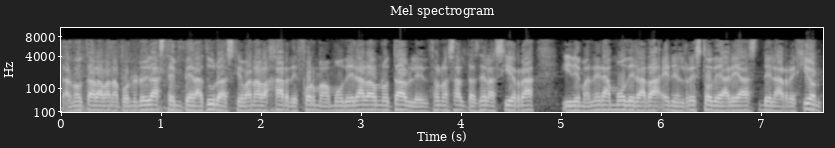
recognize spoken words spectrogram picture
La nota la van a poner hoy las temperaturas, que van a bajar de forma moderada o notable en zonas altas de la sierra y de manera moderada en el resto de áreas de la región.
